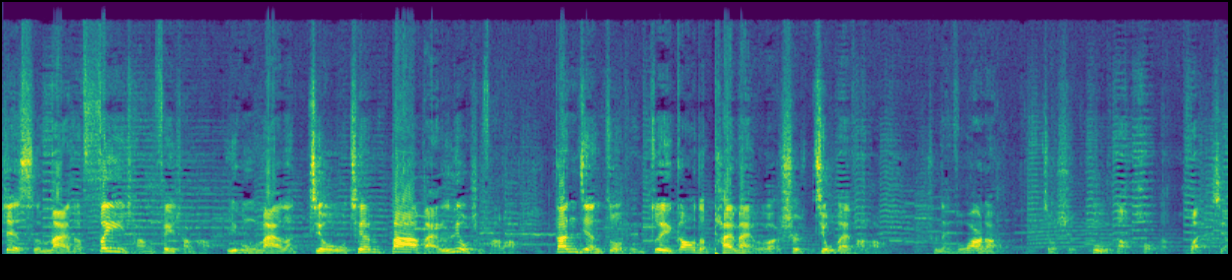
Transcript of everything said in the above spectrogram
这次卖的非常非常好，一共卖了九千八百六十法郎。单件作品最高的拍卖额是九百法郎，是哪幅画呢？就是布道后的幻象。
